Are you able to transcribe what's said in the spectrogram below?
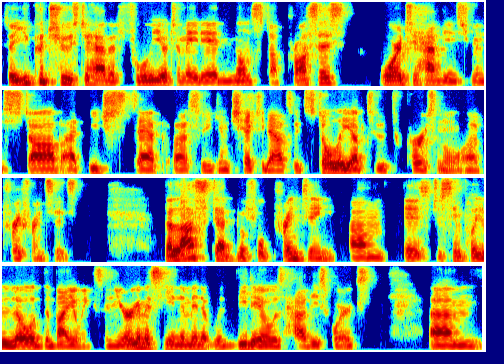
So you could choose to have a fully automated non-stop process or to have the instrument stop at each step uh, so you can check it out. So it's totally up to, to personal uh, preferences. The last step before printing um, is to simply load the bioinks. And you're gonna see in a minute with videos how this works. Um,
